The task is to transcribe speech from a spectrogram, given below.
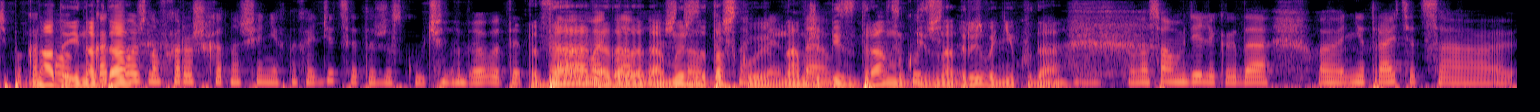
Типа, как, Надо мо- иногда- как можно в хороших отношениях находиться, это же скучно, да, вот это Да, да, да, да, главное, да, мы же затаскуем. Нам Да, же без драмы, без надрыва никуда. Ага. Но на самом деле, когда э, не тратится,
